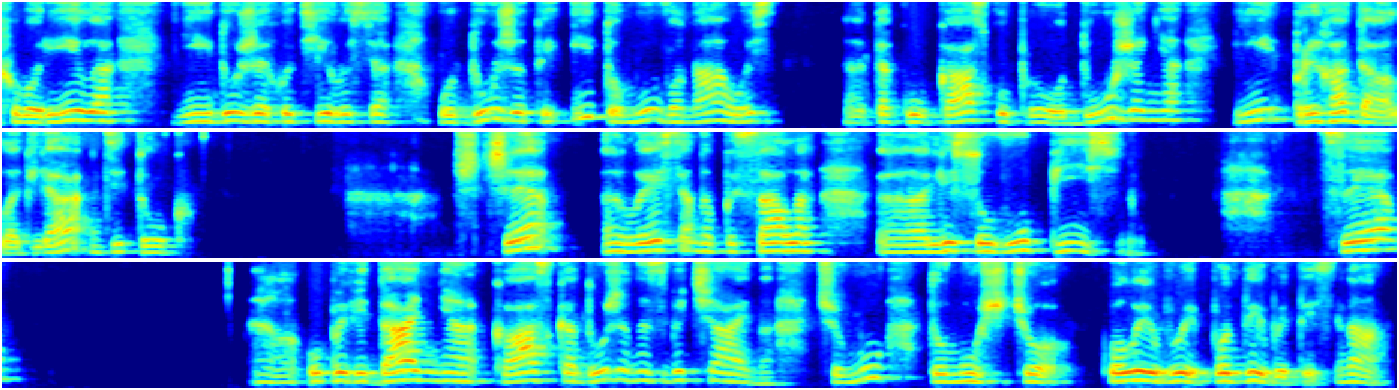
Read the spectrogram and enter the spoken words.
хворіла, їй дуже хотілося одужати, і тому вона ось е, таку казку про одужання і пригадала для діток. Ще е, Леся написала лісову пісню. Це оповідання, казка дуже незвичайна. Чому? Тому що коли ви подивитесь на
